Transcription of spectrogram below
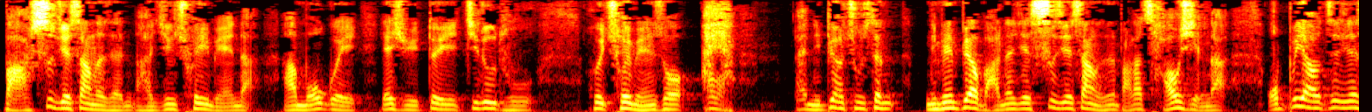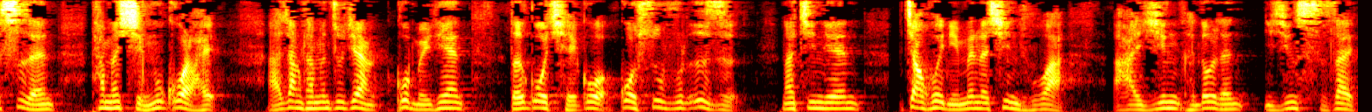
把世界上的人啊已经催眠了啊。魔鬼也许对基督徒会催眠说：“哎呀，哎，你不要出声，你们不要把那些世界上的人把他吵醒了。我不要这些世人他们醒悟过来啊，让他们就这样过每天得过且过，过舒服的日子。那今天教会里面的信徒啊啊，已经很多人已经死在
